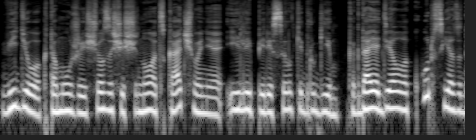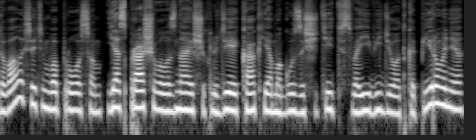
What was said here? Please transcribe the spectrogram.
видео, к тому же, еще защищено от скачивания или пересылки другим. Когда я делала курс, я задавалась этим вопросом. Я спрашивала знающих людей, как я могу защитить свои видео от копирования.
